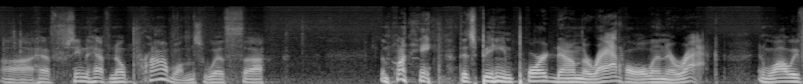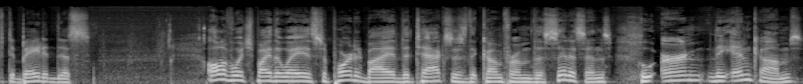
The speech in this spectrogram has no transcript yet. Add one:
uh, have seem to have no problems with uh, the money that's being poured down the rat hole in Iraq. And while we've debated this all of which, by the way, is supported by the taxes that come from the citizens who earn the incomes,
